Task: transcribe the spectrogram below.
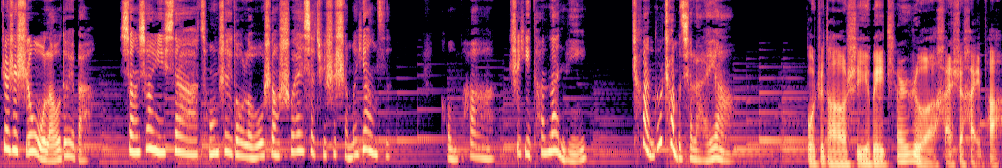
这是十五楼对吧？想象一下，从这栋楼上摔下去是什么样子，恐怕是一滩烂泥，铲都铲不起来呀。不知道是因为天热还是害怕，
